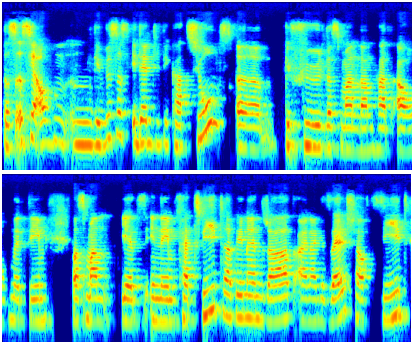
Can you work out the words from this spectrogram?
das ist ja auch ein, ein gewisses Identifikationsgefühl, äh, das man dann hat, auch mit dem, was man jetzt in dem Vertreterinnenrat einer Gesellschaft sieht.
